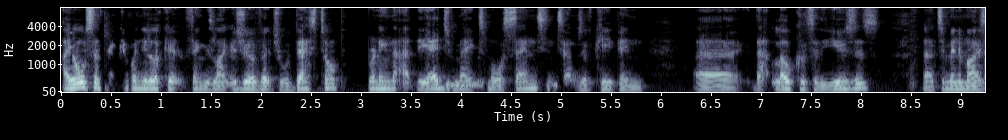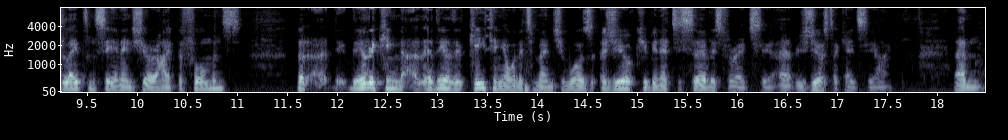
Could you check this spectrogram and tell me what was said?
I also think when you look at things like Azure Virtual Desktop, running that at the edge mm. makes more sense in terms of keeping uh, that local to the users uh, to minimize latency and ensure high performance. But uh, the, the, other king that the other key thing I wanted to mention was Azure Kubernetes Service for HCI, uh, Azure Stack HCI. Um,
